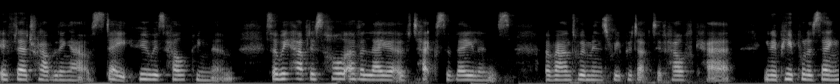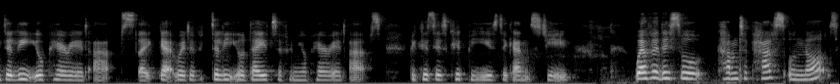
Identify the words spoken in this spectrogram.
if they're traveling out of state, who is helping them. So we have this whole other layer of tech surveillance around women's reproductive healthcare. You know, people are saying delete your period apps, like get rid of, delete your data from your period apps because this could be used against you. Whether this will come to pass or not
